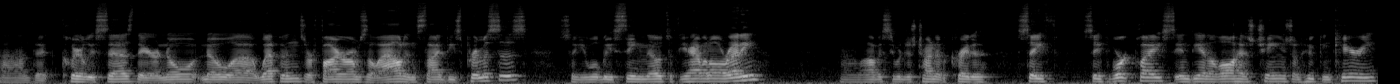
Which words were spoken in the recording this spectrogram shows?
um, that clearly says there are no no uh, weapons or firearms allowed inside these premises. So you will be seeing those if you haven't already. Um, obviously, we're just trying to create a safe safe workplace. Indiana law has changed on who can carry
